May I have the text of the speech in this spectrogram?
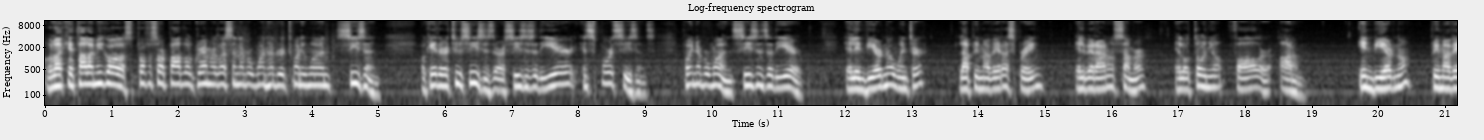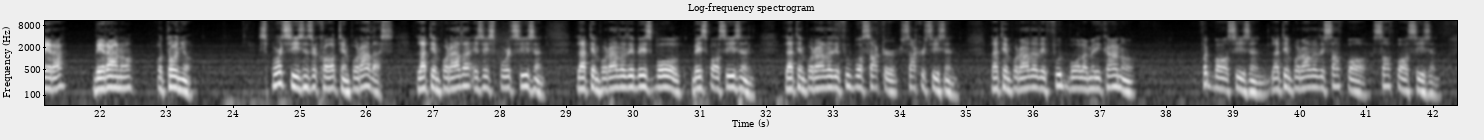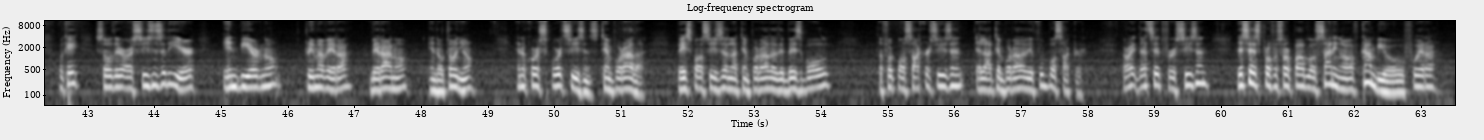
Hola, ¿qué tal, amigos? Professor Pablo, grammar lesson number 121, season. Okay, there are two seasons. There are seasons of the year and sports seasons. Point number one seasons of the year el invierno, winter, la primavera, spring, el verano, summer, el otoño, fall or autumn. Invierno, primavera, verano, otoño. Sports seasons are called temporadas. La temporada is a sports season. La temporada de béisbol, baseball season. La temporada de fútbol soccer, soccer season. La temporada de fútbol americano, football season. La temporada de softball, softball season. Okay, so there are seasons of the year invierno, primavera, verano, and otoño. And of course, sports seasons, temporada. Baseball season, la temporada de béisbol, the football soccer season, la temporada de fútbol soccer. All right, that's it for a season. This is Professor Pablo signing off. Cambio fuera.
